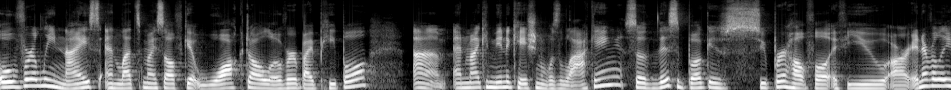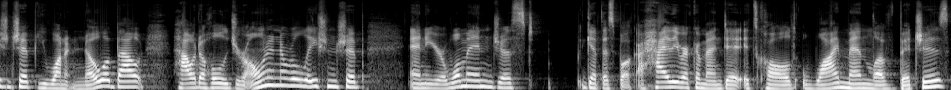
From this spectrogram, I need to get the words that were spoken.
overly nice and lets myself get walked all over by people um, and my communication was lacking. So, this book is super helpful if you are in a relationship, you want to know about how to hold your own in a relationship, and you're a woman, just get this book. I highly recommend it. It's called Why Men Love Bitches.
